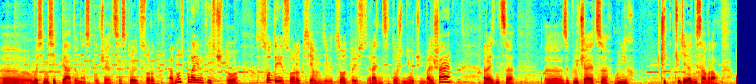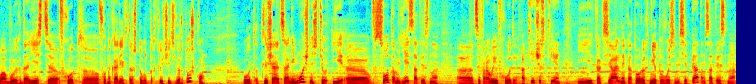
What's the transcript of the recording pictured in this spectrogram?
85 э, у нас, получается, стоит 41 с половиной тысяч, то Сотый 47 900, то есть разница тоже не очень большая. Разница э, заключается у них чуть-чуть я не соврал. У обоих, да, есть э, вход э, фонокорректор, чтобы подключить вертушку. Вот, отличаются они мощностью, и э, в сотом есть, соответственно, э, цифровые входы оптические и коаксиальные, которых нету в 85-м, соответственно,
